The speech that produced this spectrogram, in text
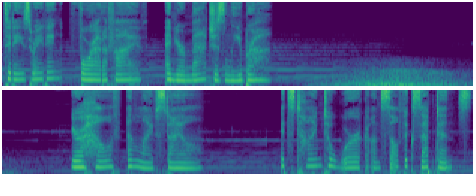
Today's rating 4 out of 5, and your match is Libra. Your health and lifestyle. It's time to work on self acceptance.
